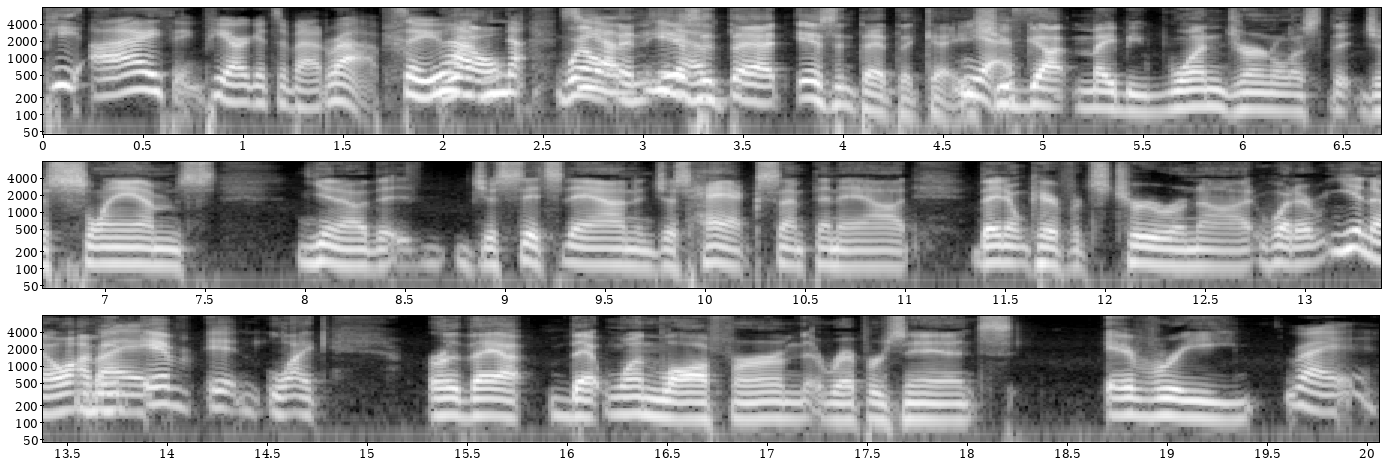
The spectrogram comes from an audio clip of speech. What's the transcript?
P, I think PR gets a bad rap. So you well, have, no, so well, you have, and isn't that isn't that the case? Yes. You've got maybe one journalist that just slams, you know, that just sits down and just hacks something out. They don't care if it's true or not, whatever. You know, I Right. mean, ev it like or that that one law firm that represents every right?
